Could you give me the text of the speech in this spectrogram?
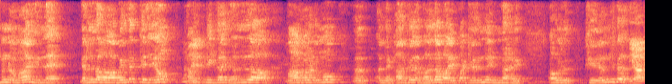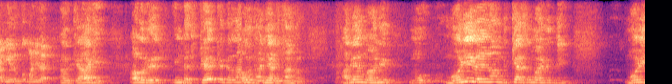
முன்ன மாதிரி இல்லை. எல்லா விதத்திலையும் கம்ப்ளீட்டாக எல்லா மாகாணமும் அந்த காலத்தில் வல்லபாய் பட்டேல்னு இருந்தார். அவர் சிறந்த இரும்பு மனிதர். தியாகி. அவர் இந்த ஸ்டேட்டுக்கெல்லாம் அவர் தனியாக இருந்தாங்க அதே மாதிரி மொ மொழிகள்லாம் வித்தியாசமாக இருந்துச்சு. மொழி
